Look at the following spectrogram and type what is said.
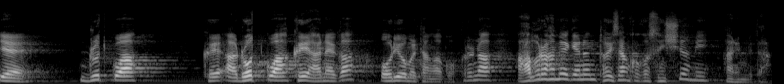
예, 룻과 그의 아, 롯과 그의 아내가 어려움을 당하고 그러나 아브라함에게는 더 이상 그것은 시험이 아닙니다.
